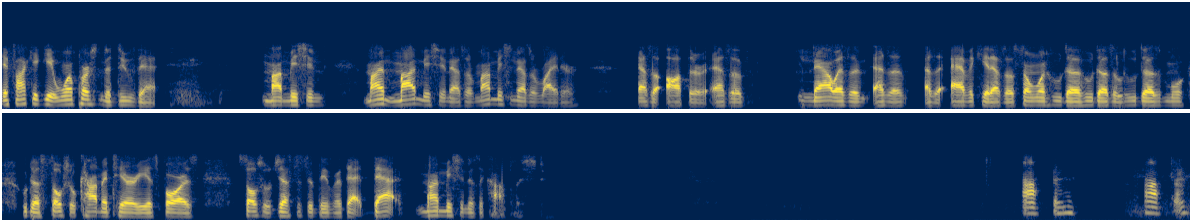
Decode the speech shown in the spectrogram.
If I could get one person to do that, my mission my my mission as a my mission as a writer, as an author, as a now as a as a as an advocate, as a someone who does who does who does more who does social commentary as far as social justice and things like that. That my mission is accomplished. Awesome. Awesome.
